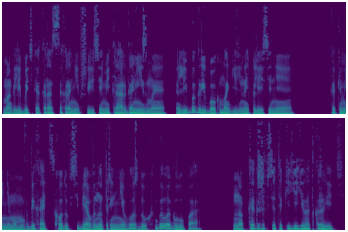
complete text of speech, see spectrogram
могли быть как раз сохранившиеся микроорганизмы, либо грибок могильной плесени. Как минимум вдыхать сходу в себя внутренний воздух было глупо. Но как же все-таки ее открыть?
